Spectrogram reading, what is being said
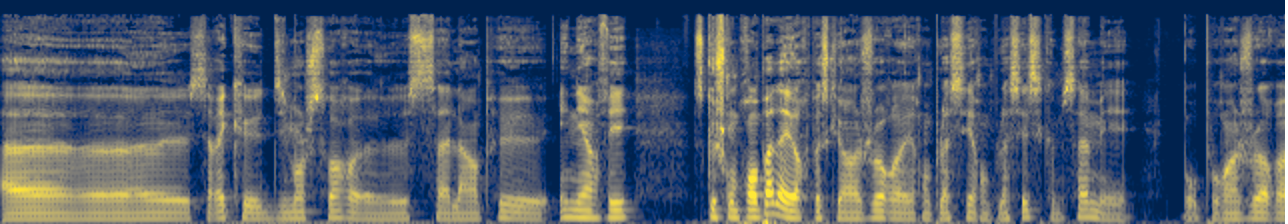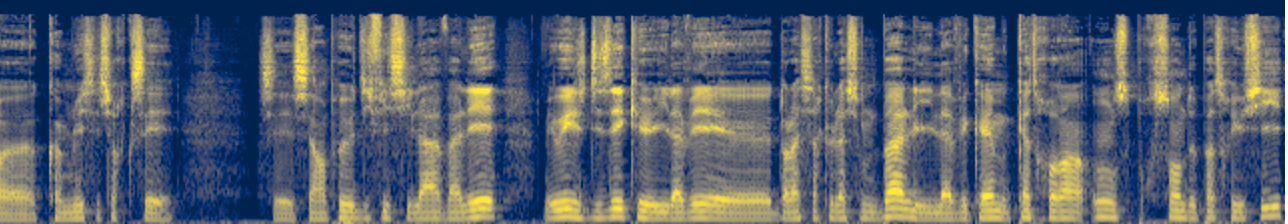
euh, c'est vrai que dimanche soir, euh, ça l'a un peu énervé. Ce que je comprends pas d'ailleurs, parce qu'un joueur est remplacé, remplacé, c'est comme ça, mais bon, pour un joueur euh, comme lui, c'est sûr que c'est c'est un peu difficile à avaler. Mais oui, je disais qu'il avait, dans la circulation de balles, il avait quand même 91% de passes réussies.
